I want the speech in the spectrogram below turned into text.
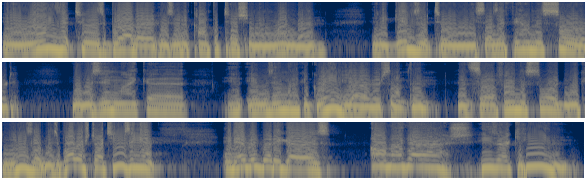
and he runs it to his brother who's in a competition in London. And he gives it to him and he says, I found this sword. It was in like a it, it was in like a graveyard or something. And so I found the sword and you can use it. And his brother starts using it. And everybody goes, oh my gosh, he's our king.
